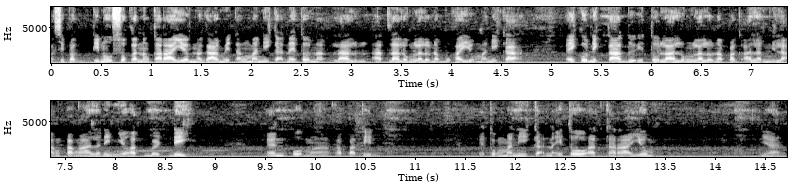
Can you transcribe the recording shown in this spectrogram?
Kasi pag tinusok ka ng karayom nagamit ang manika na ito na, lalo, at lalong lalo na buhay yung manika ay konektado ito lalong lalo na pag alam nila ang pangalan ninyo at birthday. Yan po mga kapatid. Itong manika na ito at karayom. Yan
